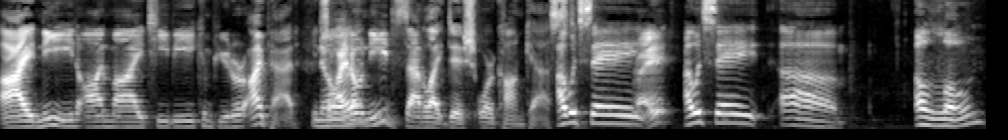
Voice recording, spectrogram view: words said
I need on my TV, computer, iPad. You know so I don't need satellite dish or Comcast. I would say, Right? I would say, um, alone,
